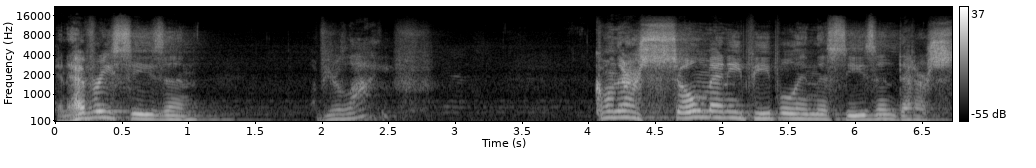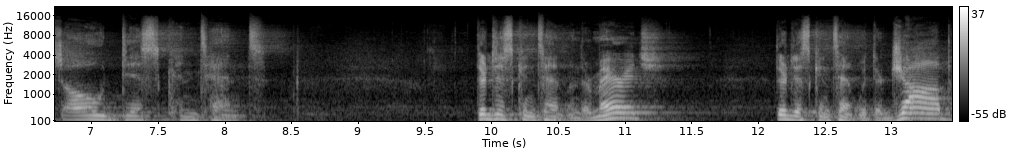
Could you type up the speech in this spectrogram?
in every season of your life. Come on, there are so many people in this season that are so discontent. They're discontent with their marriage, they're discontent with their job,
